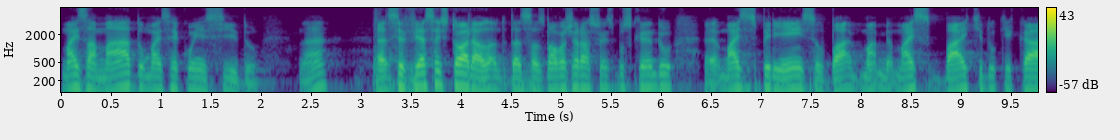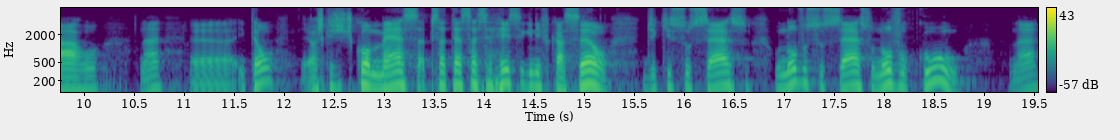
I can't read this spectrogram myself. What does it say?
mais amado, mais reconhecido. Né? É, você vê essa história dessas novas gerações buscando é, mais experiência, mais bike do que carro. Né? É, então, eu acho que a gente começa, precisa ter essa ressignificação de que sucesso, o novo sucesso, o novo cool, né?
